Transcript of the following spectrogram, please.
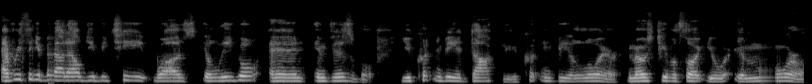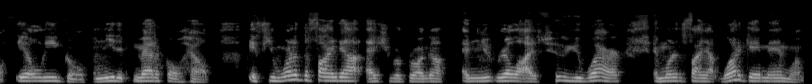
everything about LGBT was illegal and invisible. You couldn't be a doctor, you couldn't be a lawyer. Most people thought you were immoral, illegal, needed medical help. If you wanted to find out as you were growing up and you realized who you were and wanted to find out what a gay man was,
